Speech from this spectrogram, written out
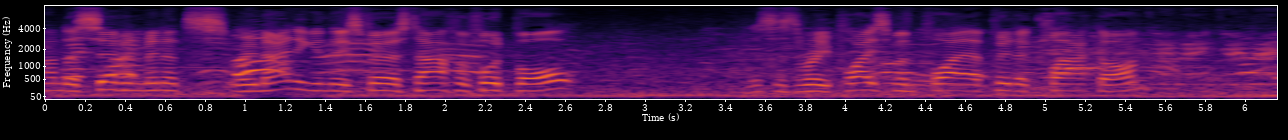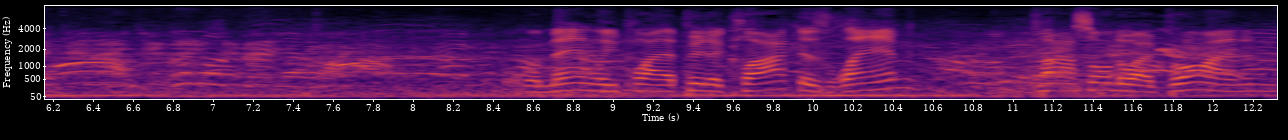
under seven minutes remaining in this first half of football. This is the replacement player, Peter Clark, on. Well, the Manly player, Peter Clark, as Lamb pass on to O'Brien. And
